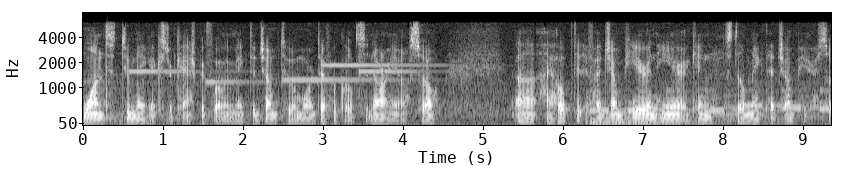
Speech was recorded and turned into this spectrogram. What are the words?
want to make extra cash before we make the jump to a more difficult scenario. So uh, I hope that if I jump here and here, I can still make that jump here. So.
